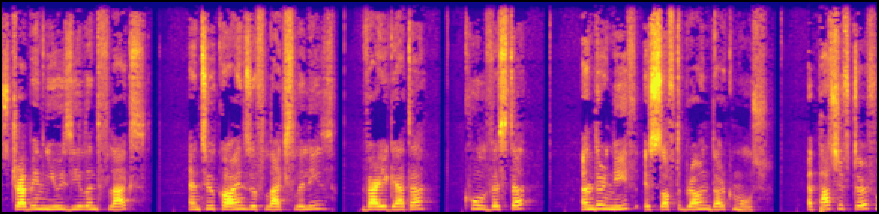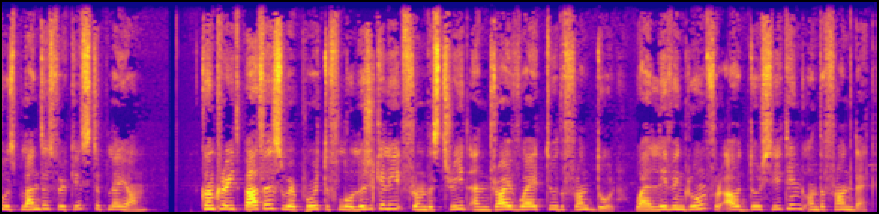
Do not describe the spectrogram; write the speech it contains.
strapping New Zealand flax, and two kinds of flax lilies, variegata, cool vista, Underneath is soft brown dark mulch. A patch of turf was planted for kids to play on. Concrete paths were poured to flow logically from the street and driveway to the front door, while leaving room for outdoor seating on the front deck.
